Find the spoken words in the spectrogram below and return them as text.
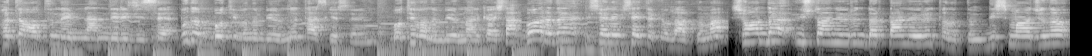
pati altı nemlendiricisi. Bu da Botiva'nın bir ürünü. Ters göstereyim. Botiva'nın bir ürünü arkadaşlar. Bu arada şöyle bir şey takıldı aklıma. Şu anda 3 tane ürün, 4 tane ürün tanıttım. Diş macunu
